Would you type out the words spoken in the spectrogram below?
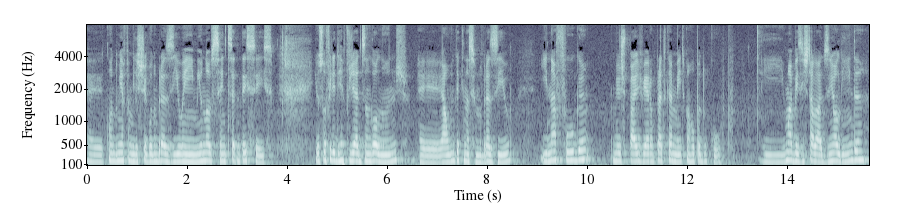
é, quando minha família chegou no Brasil em 1976. Eu sou filha de refugiados angolanos, é, a única que nasceu no Brasil, e na fuga meus pais vieram praticamente com a roupa do corpo. E uma vez instalados em Olinda,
